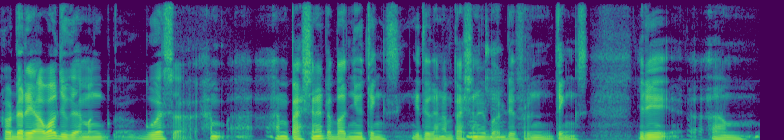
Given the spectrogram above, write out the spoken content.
kalau dari awal juga emang gue I'm, I'm passionate about new things gitu kan. I'm passionate Okay. about different things. Jadi um,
